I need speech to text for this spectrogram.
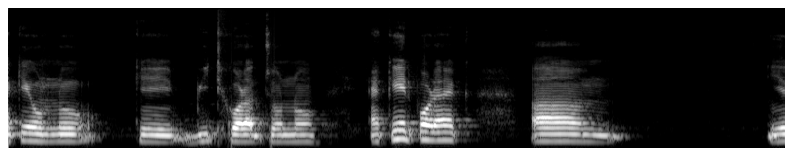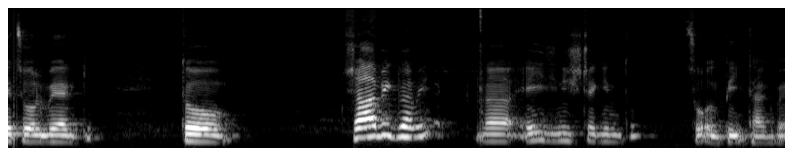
একে অন্যকে বিট করার জন্য একের পর এক ইয়ে চলবে আর কি। তো স্বাভাবিকভাবেই এই জিনিসটা কিন্তু চলতেই থাকবে।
